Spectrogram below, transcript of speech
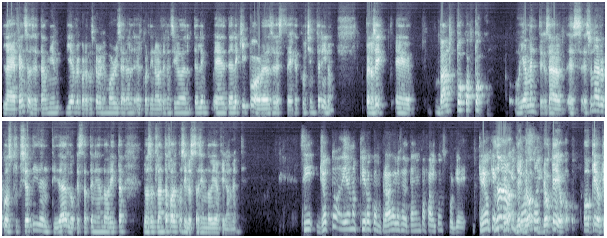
La defensa se también bien. Recordemos que Roger Morris era el, coordinador defensivo del, del, eh, del, equipo, ahora es este head coach interino. Pero sí, eh, van poco a poco obviamente, o sea, es, es, una reconstrucción de identidad lo que está teniendo ahorita los Atlanta Falcons y lo está haciendo bien finalmente. Sí, yo todavía no quiero comprar a los Atlanta Falcons porque creo que. No, creo no, que yo, yo, yo, ok, ok, ok,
